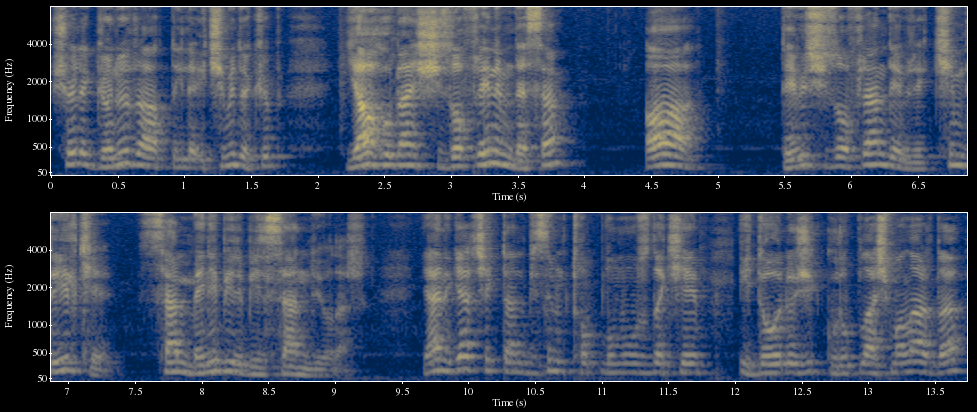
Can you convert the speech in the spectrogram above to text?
Şöyle gönül rahatlığıyla içimi döküp yahu ben şizofrenim desem aa devir şizofren devri kim değil ki sen beni bir bilsen diyorlar. Yani gerçekten bizim toplumumuzdaki ideolojik gruplaşmalar da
